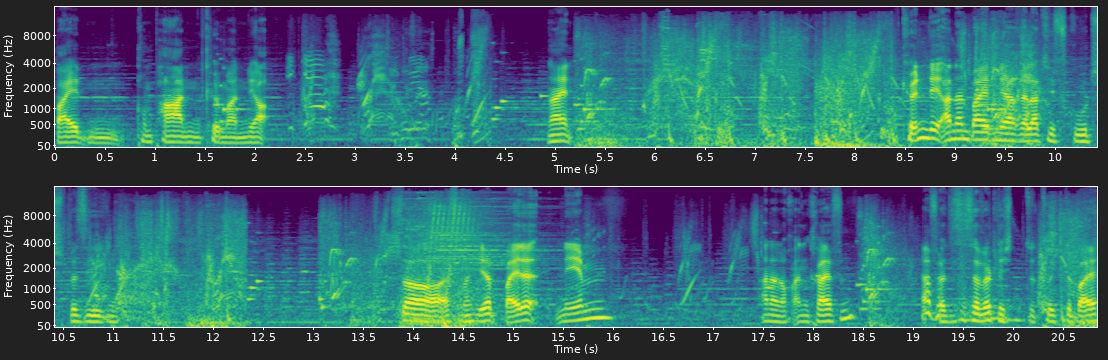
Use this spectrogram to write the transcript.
beiden Kumpanen kümmern, ja. Nein. Wir können die anderen beiden ja relativ gut besiegen. So, erstmal hier beide nehmen. Anna noch angreifen. Ja, vielleicht ist es ja wirklich der Trick dabei.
